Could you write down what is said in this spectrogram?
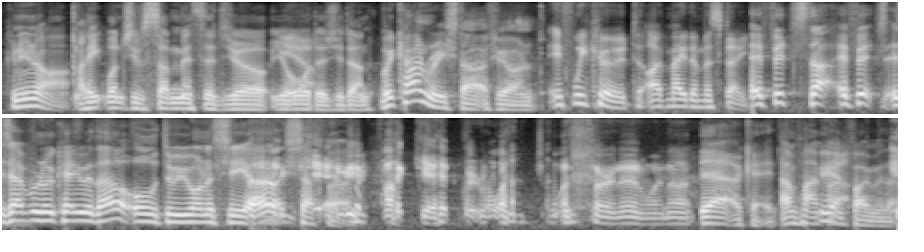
Can you not? I think once you've submitted your, your Yeah. orders, you're done. We can restart if you want. If we could, I've made a mistake. If it's that, if it's, is everyone okay with that, or do we want to see Alex Okay, suffer? fuck it. We're one, one turn in. Why not? Yeah, okay. I'm fine. Yeah. I'm fine with that.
